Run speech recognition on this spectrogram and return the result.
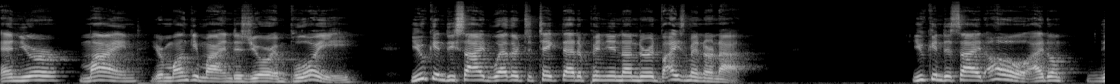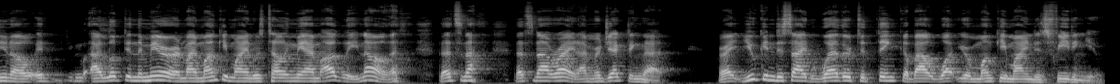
and your mind, your monkey mind is your employee, you can decide whether to take that opinion under advisement or not. You can decide, oh, I don't, you know, it, I looked in the mirror and my monkey mind was telling me I'm ugly. No, that's, that's not, that's not right. I'm rejecting that right? You can decide whether to think about what your monkey mind is feeding you.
